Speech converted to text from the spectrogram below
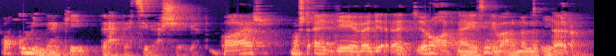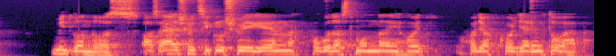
akkor mindenki tehet egy szívességet. Balázs, most egy év, egy, egy rohadt nehéz év áll mögötted. Mit gondolsz? Az első ciklus végén fogod azt mondani, hogy, hogy akkor gyerünk tovább?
